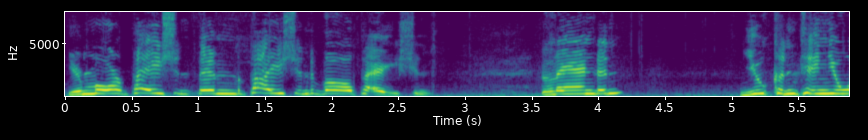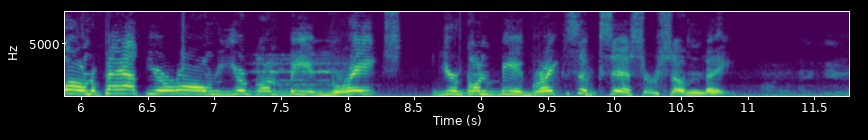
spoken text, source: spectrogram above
You're more patient than the patient of all patients. Landon, you continue on the path you're on, you're going to be a great, you're going to be a great successor someday. Thank you.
